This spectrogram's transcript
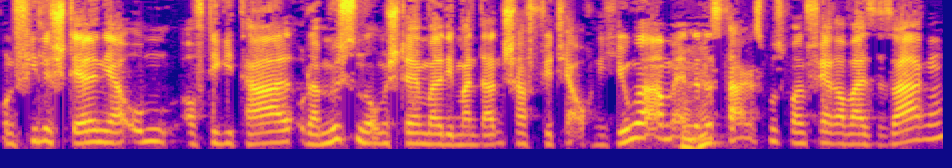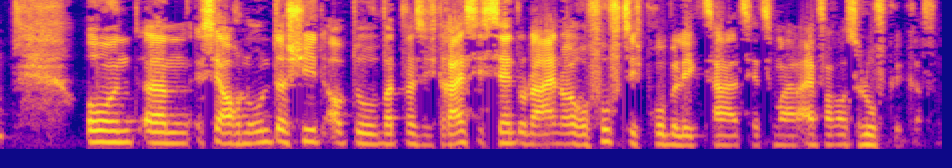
und viele stellen ja um auf digital oder müssen umstellen, weil die Mandantschaft wird ja auch nicht jünger am Ende mhm. des Tages, muss man fairerweise sagen. Und ähm, ist ja auch ein Unterschied, ob du, was weiß ich, 30 Cent oder 1,50 Euro pro Beleg zahlst, jetzt mal einfach aus der Luft gegriffen.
